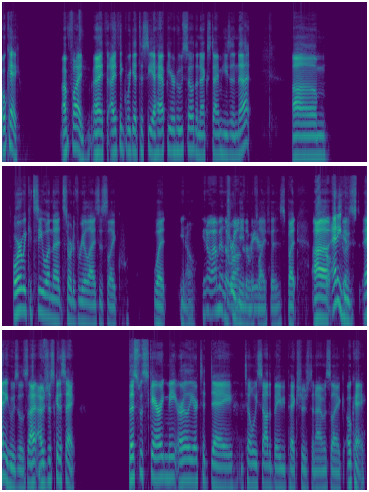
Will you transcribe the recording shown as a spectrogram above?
okay. I'm fine. I th- I think we get to see a happier Husso the next time he's in net. Um, or we could see one that sort of realizes like what you know you know, I'm in the true wrong meaning career. of life is. But uh, Oh, any yeah. who's any whoozles. I, I was just gonna say this was scaring me earlier today until we saw the baby pictures, and I was like, okay,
